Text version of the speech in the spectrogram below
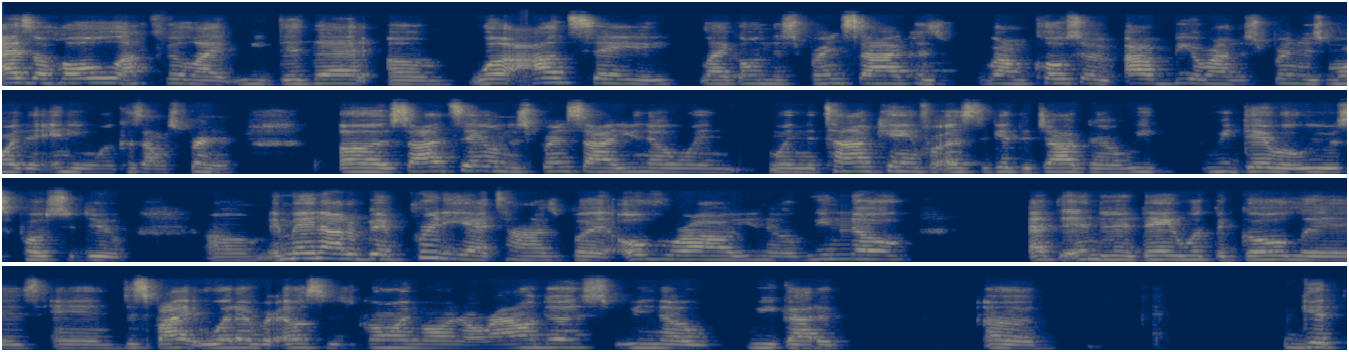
as a whole, I feel like we did that. Um, well, I'd say like on the sprint side, because I'm closer, I'll be around the sprinters more than anyone because I'm a sprinter. Uh, so I'd say on the sprint side, you know, when when the time came for us to get the job done, we we did what we were supposed to do. Um, it may not have been pretty at times, but overall, you know, we know at the end of the day what the goal is, and despite whatever else is going on around us, we know we gotta uh, get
